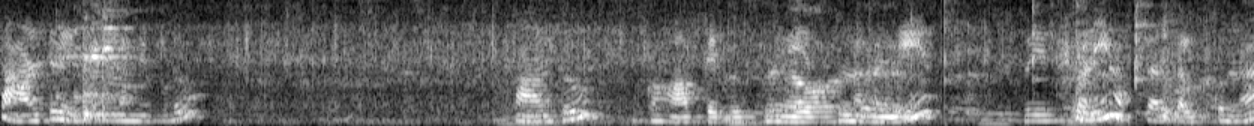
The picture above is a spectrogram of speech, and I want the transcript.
సాల్ట్ వేసుకున్నాం ఇప్పుడు. సాల్ట్ ఒక హాఫ్ టేబుల్ స్పూన్ వేసుకున్నామండి. వేసుకొని ఒకసారి కలుపుకున్నా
